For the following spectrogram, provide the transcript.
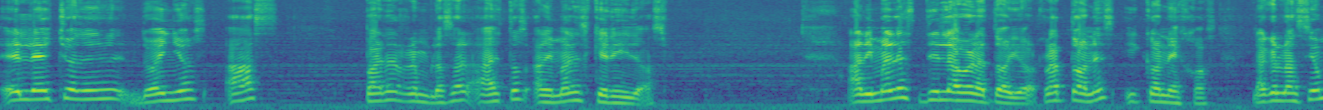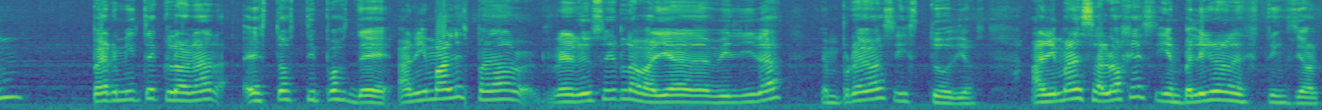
el hecho de dueños as para reemplazar a estos animales queridos. Animales de laboratorio, ratones y conejos. La clonación permite clonar estos tipos de animales para reducir la variabilidad en pruebas y estudios. Animales salvajes y en peligro de extinción.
